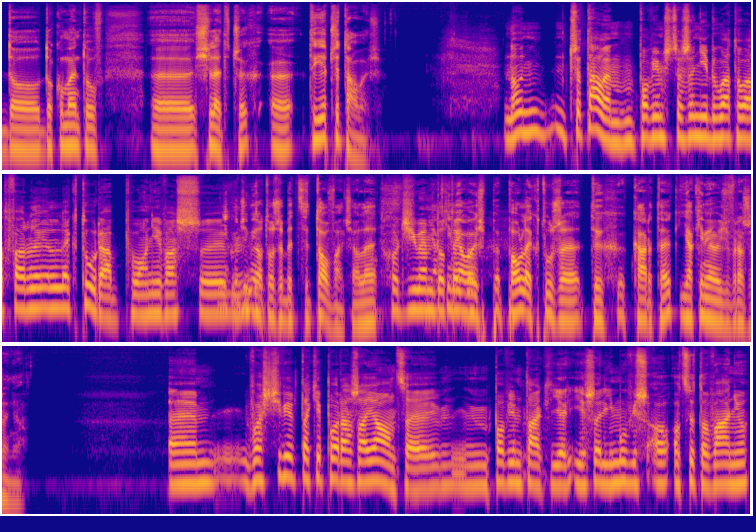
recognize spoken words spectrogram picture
do dokumentów śledczych. Ty je czytałeś. No, czytałem. Powiem szczerze, nie była to łatwa lektura, ponieważ... Nie chodzi mi o to, żeby cytować, ale chodziłem do tego... miałeś po lekturze tych kartek, jakie miałeś wrażenia? Właściwie takie porażające. Powiem tak, jeżeli mówisz o, o, cytowaniu,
